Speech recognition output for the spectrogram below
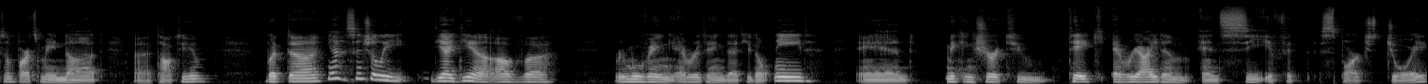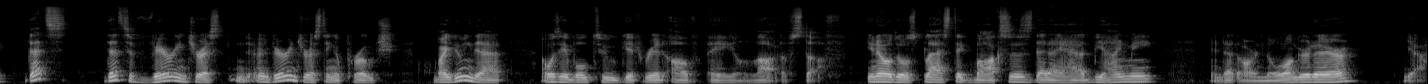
some parts may not uh, talk to you, but uh, yeah, essentially the idea of uh, removing everything that you don't need and making sure to take every item and see if it sparks joy. That's that's a very interesting a very interesting approach. By doing that, I was able to get rid of a lot of stuff. You know those plastic boxes that I had behind me and that are no longer there? Yeah,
